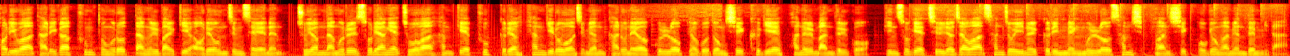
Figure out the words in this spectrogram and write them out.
허리와 다리가 풍통으로 땅을 밟기 어려운 증세에는 주엽나무를 소량의 조와 함께 푹 끓여 향기로워지면 가루내어 꿀로 벼고동시 크기의 환을 만들고 빈속에 진려자와 산조인을 끓인 맹물로 30환씩 복용하면 됩니다.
